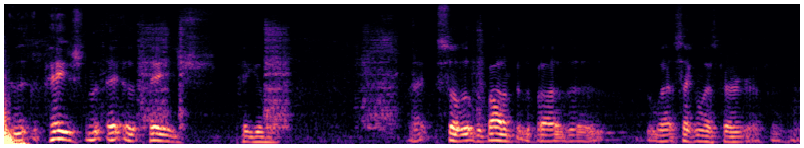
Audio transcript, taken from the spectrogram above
the page, uh, uh, page, page, right? So the, the bottom, the, the, the last, second last paragraph, uh,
